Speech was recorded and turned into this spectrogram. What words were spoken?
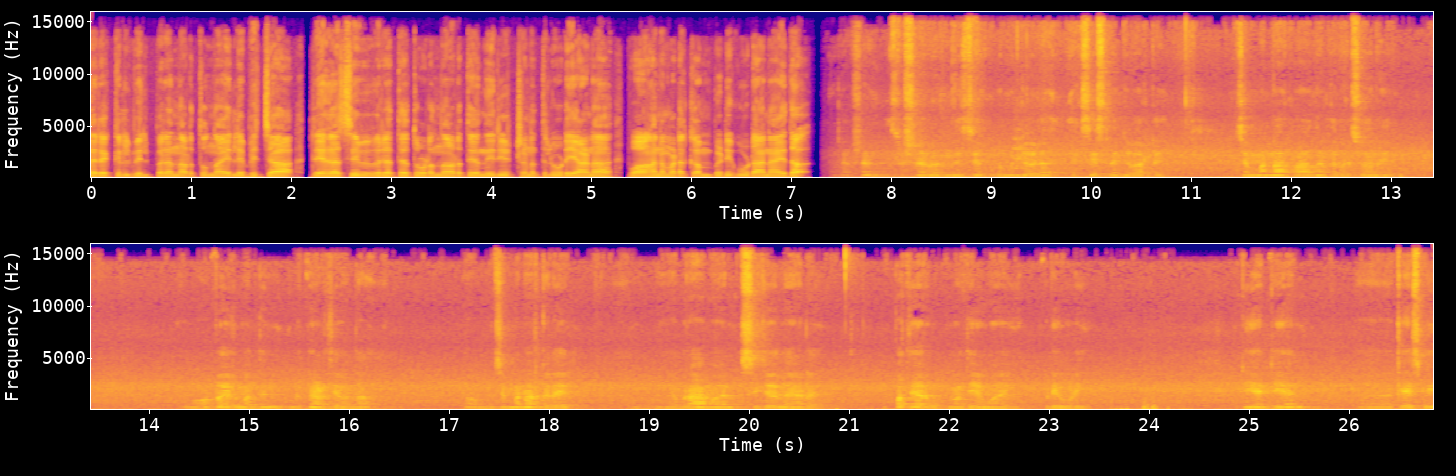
നിരക്കിൽ വിൽപ്പന നടത്തുന്നതായി ലഭിച്ച രഹസ്യ വിവരത്തെ തുടർന്ന് നടത്തിയ നിരീക്ഷണത്തിലൂടെയാണ് വാഹനമടക്കം പിടികൂടാനായത്. Election excise range party Chemmannar ഭാഗത്ത് നടത്തിയ പരിശോധനയിൽ ഓട്ടോയിൽ മദ്യം വിൽപ്പന നടത്തി വന്ന ചെമ്മണ്ണാർക്കരയിൽ എബ്രഹാം മകൻ സിജോ എന്നയാളെ മുപ്പത്തിയാറ് കുപ്പി മദ്യവുമായി പിടികൂടി. T N T N K B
